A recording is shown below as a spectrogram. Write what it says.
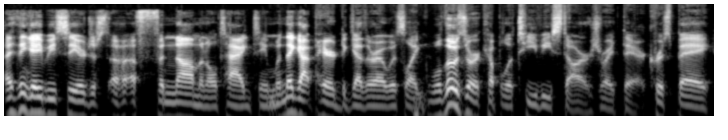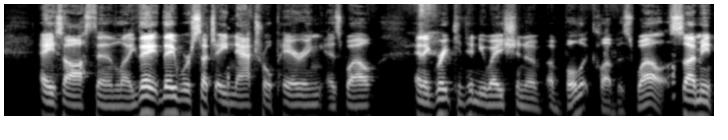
I think ABC are just a, a, phenomenal tag team. When they got paired together, I was like, well, those are a couple of TV stars right there. Chris Bey, Ace Austin, like they they were such a natural pairing as well, and a great continuation of, of Bullet Club as well. So I mean,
